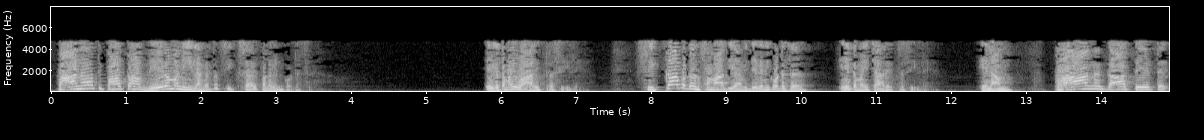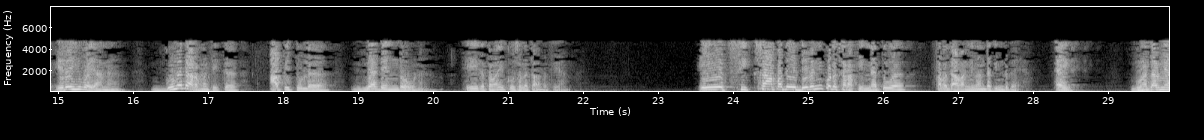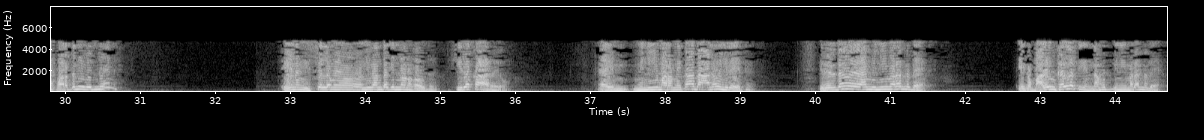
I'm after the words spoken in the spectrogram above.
පාණාති පාතා වේරමණී ළඟට ශික්ෂාවේ පළවෙනි කොටස. ඒක තමයි වාරිත්‍ර සීලය. සික්ඛාපදං සමාදියාමි දෙවෙනි කොටස ඒ තමයි චාරිත්‍ර සීලය. එනම් ප්‍රාණඝාතයට එරෙහිව යන ಗುಣධර්ම ටික අපි තුල වැඩෙන්න ඕන. ඒක තමයි කුසලතාව කියන්නේ. ඒ ශික්ෂාපදයේ දෙවෙනි කොටස රකින්න නැතුව කවදාවත් නිවන් දකින්න බෑ. ඇයි? ಗುಣධර්මයක් වර්ධනය වෙන්නේ නැහැනේ. එහෙනම් ඉස්සෙල්ලම නිවන් දකින්න ඕන කවුද? හිරකාරයෝ. ඇයි මිනි මරණ එක දානව හිරේට. හිරේට දාන මිනි මරන්න බෑ. ඒක බලෙන් කළා තියෙන. නමුත් මිනි මරන්න බෑ.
